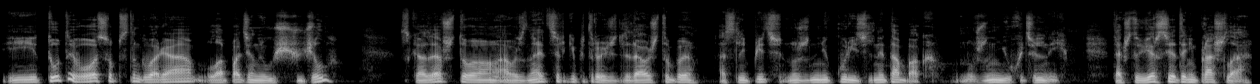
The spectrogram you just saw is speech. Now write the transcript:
И тут его, собственно говоря, Лопатин и ущучил, сказав, что, а вы знаете, Сергей Петрович, для того, чтобы ослепить, нужен не курительный табак, нужен нюхательный. Так что версия эта не прошла.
